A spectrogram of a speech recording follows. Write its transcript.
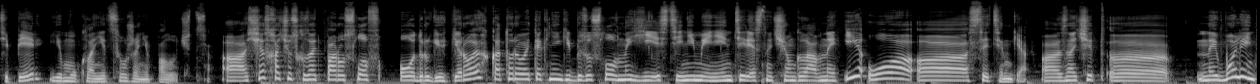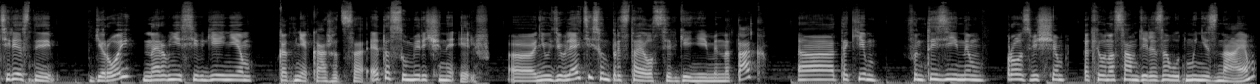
теперь ему уклониться уже не получится. А сейчас хочу сказать пару слов о других героях, которые в этой книге, безусловно, есть и не менее интересны, чем главный, и о э, сеттинге. А, значит, э, наиболее интересный герой наравне с Евгением как мне кажется, это сумеречный эльф. Э, не удивляйтесь, он представился Евгению именно так, э, таким фэнтезийным прозвищем, как его на самом деле зовут, мы не знаем.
